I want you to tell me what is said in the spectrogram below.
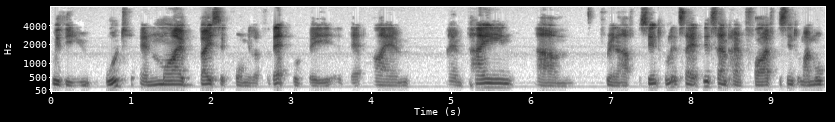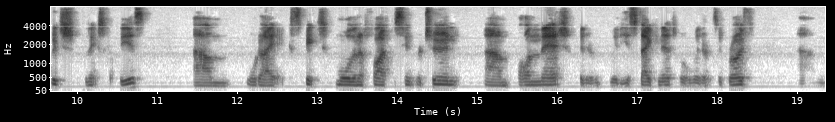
whether you would, and my basic formula for that would be that I am I am paying um, three and a half percent. Well, let's say let's say I'm paying five percent of my mortgage for the next couple of years. Um, would I expect more than a five percent return um, on that, whether whether you're staking it or whether it's a growth? Um,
